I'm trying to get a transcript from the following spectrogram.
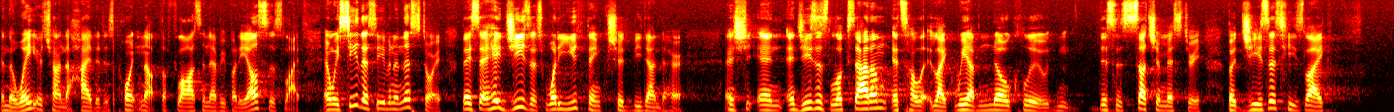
And the way you're trying to hide it is pointing out the flaws in everybody else's life. And we see this even in this story. They say, Hey, Jesus, what do you think should be done to her? And, she, and, and Jesus looks at him. It's like we have no clue. This is such a mystery. But Jesus, he's like,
